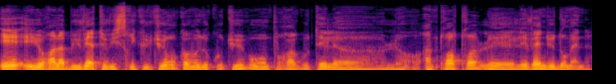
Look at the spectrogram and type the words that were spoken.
Et il y aura la buvette Vistriculture, comme de coutume, où on pourra goûter, entre autres, les vins du domaine.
